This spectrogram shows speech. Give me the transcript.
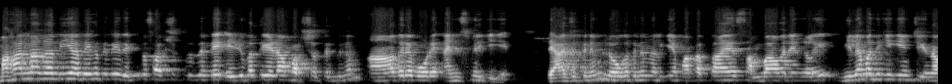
മഹാത്മാഗാന്ധിയെ അദ്ദേഹത്തിന്റെ രക്തസാക്ഷിത്വത്തിന്റെ എഴുപത്തിയേഴാം വർഷത്തിനും ആദരവോടെ അനുസ്മരിക്കുകയും രാജ്യത്തിനും ലോകത്തിനും നൽകിയ മഹത്തായ സംഭാവനകളെ വിലമതിക്കുകയും ചെയ്യുന്ന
